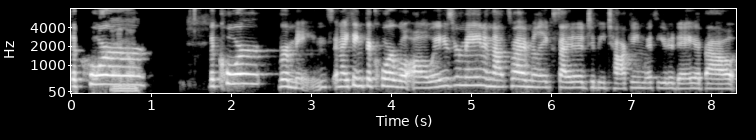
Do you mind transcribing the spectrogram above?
the core the core remains and i think the core will always remain and that's why i'm really excited to be talking with you today about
